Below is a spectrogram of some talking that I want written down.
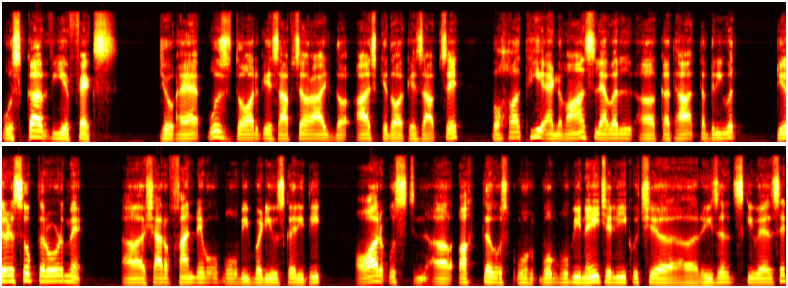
उसका वीएफएक्स जो है, उस दौर के हिसाब से और आज आज के दौर के हिसाब से बहुत ही एडवांस लेवल का था। तकरीबन डेढ़ सौ करोड़ में शाहरुख खान ने वो मूवी प्रोड्यूस करी थी और उस वक्त उस, वो मूवी नहीं चली कुछ रीजंस की वजह से।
